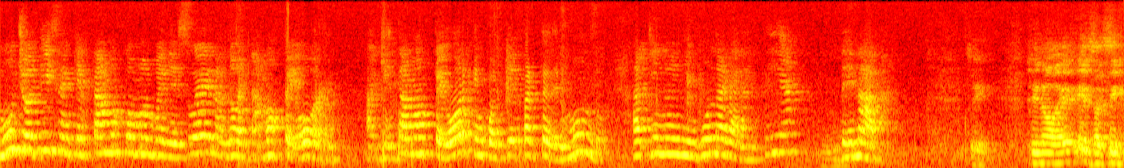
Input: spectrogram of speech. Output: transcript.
Muchos dicen que estamos como en Venezuela, no, estamos peor. Aquí estamos peor que en cualquier parte del mundo. Aquí no hay ninguna garantía de nada. Sí, sí, no, es, es así.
